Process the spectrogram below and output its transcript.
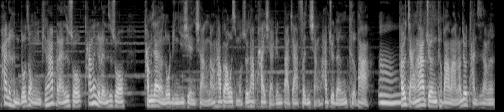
拍了很多这种影片，他本来是说他那个人是说他们家有很多灵异现象，然后他不知道为什么，所以他拍起来跟大家分享，他觉得很可怕，嗯，他就讲他觉得很可怕嘛，然后就毯子上面，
